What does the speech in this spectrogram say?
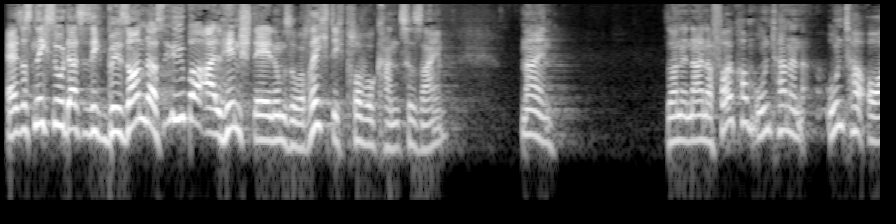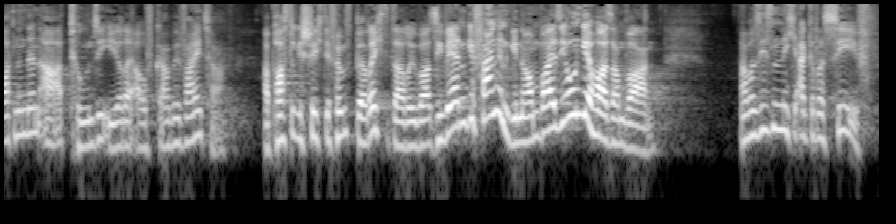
Es ist nicht so, dass sie sich besonders überall hinstellen, um so richtig provokant zu sein. Nein, sondern in einer vollkommen unterordnenden Art tun sie ihre Aufgabe weiter. Apostelgeschichte 5 berichtet darüber, sie werden gefangen genommen, weil sie ungehorsam waren. Aber sie sind nicht aggressiv.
